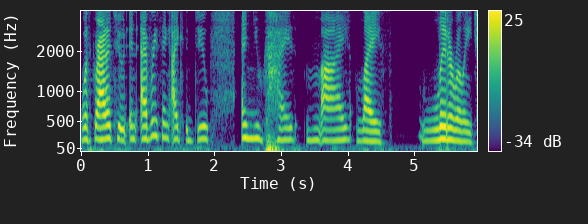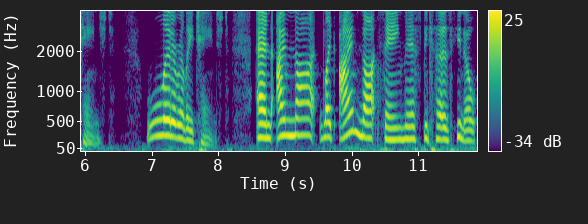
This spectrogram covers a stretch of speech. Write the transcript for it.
with gratitude in everything I could do. And you guys, my life literally changed literally changed. And I'm not like, I'm not saying this because, you know,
